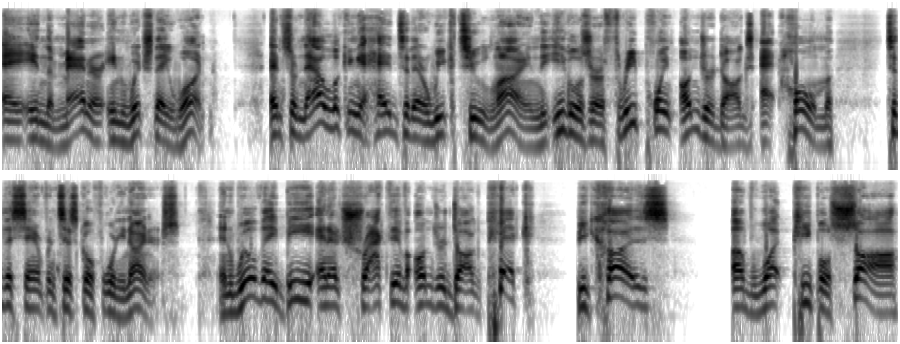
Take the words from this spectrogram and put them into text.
a, in the manner in which they won. And so now looking ahead to their week two line, the Eagles are three point underdogs at home to the San Francisco 49ers. And will they be an attractive underdog pick because of what people saw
